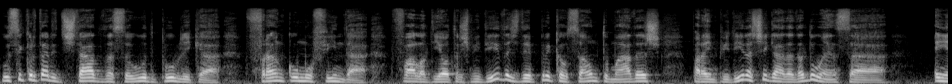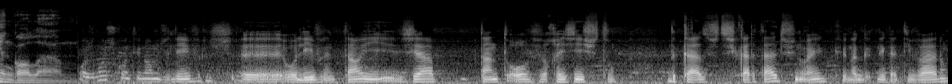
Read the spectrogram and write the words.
o secretário de Estado da Saúde Pública, Franco Mufinda, fala de outras medidas de precaução tomadas para impedir a chegada da doença em Angola. Os nós continuamos livres, eh, ou livre então, e já tanto houve registro de casos descartados, não é, que negativaram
